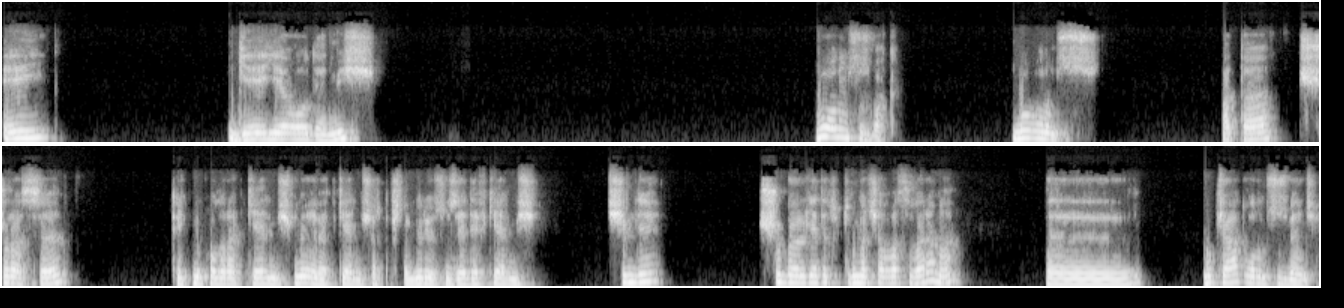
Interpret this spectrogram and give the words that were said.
Ey GYO demiş. Bu olumsuz bak. Bu olumsuz. Hatta şurası teknik olarak gelmiş mi? Evet gelmiş arkadaşlar. Görüyorsunuz hedef gelmiş. Şimdi şu bölgede tutturma çabası var ama e, bu kağıt olumsuz bence.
